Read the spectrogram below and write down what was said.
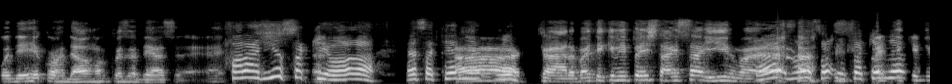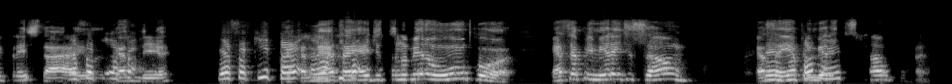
Poder recordar uma coisa dessa, né? Falar nisso aqui, ó. Essa aqui é minha. Ah, minha- cara, vai ter que me emprestar isso aí, mano. É, não, essa, essa aqui é Vai minha. ter que me emprestar. Essa Eu aqui- quero essa- ler. Essa aqui tá. Ler ela fica- é a edição número um, pô. Essa é a primeira edição. Essa aí é a primeira edição, cara.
